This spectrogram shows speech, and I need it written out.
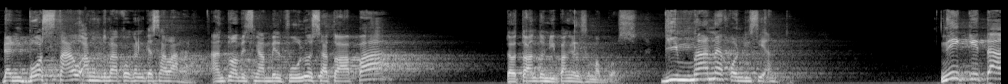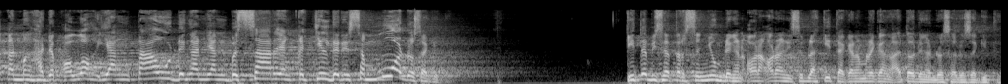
Dan bos tahu antum melakukan kesalahan. Antum habis ngambil fulus atau apa? Tahu-tahu antum dipanggil sama bos. Gimana kondisi antum? Ini kita akan menghadap Allah yang tahu dengan yang besar, yang kecil dari semua dosa kita. Kita bisa tersenyum dengan orang-orang di sebelah kita karena mereka nggak tahu dengan dosa-dosa kita.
